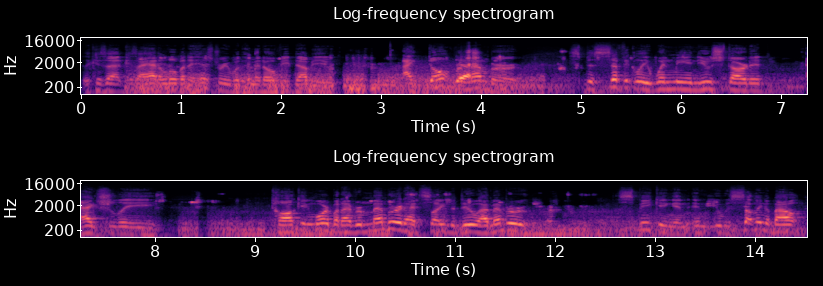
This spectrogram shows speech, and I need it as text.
because because I had a little bit of history with him at OVW. I don't remember specifically when me and you started actually talking more, but I remember it had something to do. I remember speaking, and, and it was something about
